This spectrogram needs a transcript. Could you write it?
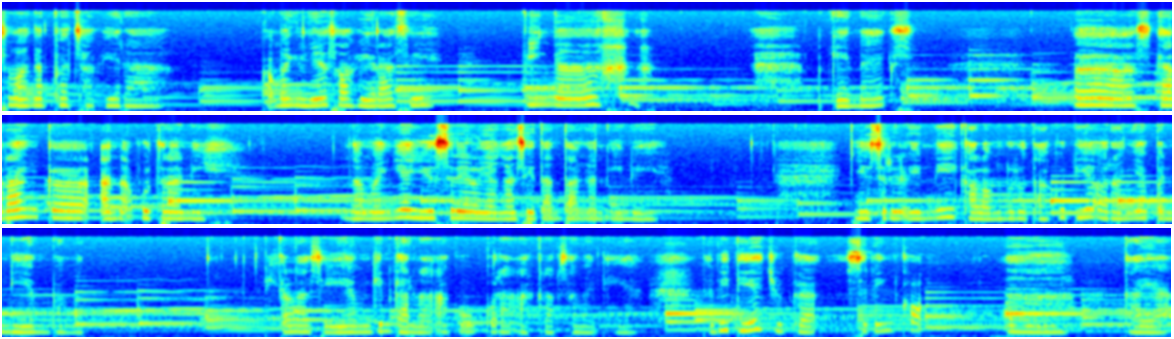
semangat buat Safira. Kok manggilnya Safira sih? Pinga. Oke okay, next. Uh, sekarang ke anak putra nih. Namanya Yusril yang ngasih tantangan ini. Yusril ini kalau menurut aku dia orangnya pendiam banget. Kelas sih ya mungkin karena aku kurang akrab sama dia. Tapi dia juga sering kok uh, kayak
